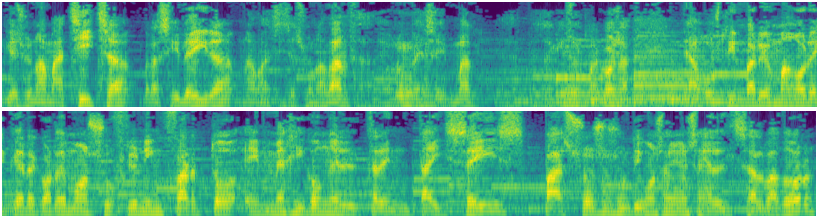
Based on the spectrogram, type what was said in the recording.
Que es una machicha brasileira, una machicha es una danza, de lo penséis mal, que es otra cosa, de Agustín Barrio Mangoré, que recordemos sufrió un infarto en México en el 36, pasó sus últimos años en El Salvador,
